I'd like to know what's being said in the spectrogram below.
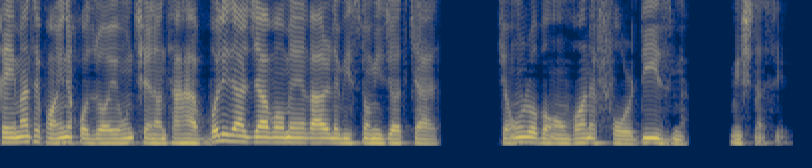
قیمت پایین خودروهای اون چنان تحولی در جوامع قرن بیستم ایجاد کرد که اون رو به عنوان فوردیزم می‌شناسیم.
